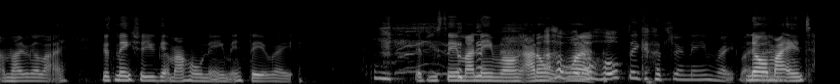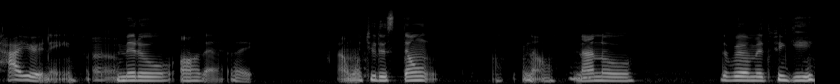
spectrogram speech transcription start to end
I'm not even gonna lie. Just make sure you get my whole name and say it right. If you say my name wrong, I I don't would want. I hope they got your name right. By No, then. my entire name, Um, middle, all that. Like, I want you to s- don't. No, Mm-hmm. not no. The real Miss Pinky.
